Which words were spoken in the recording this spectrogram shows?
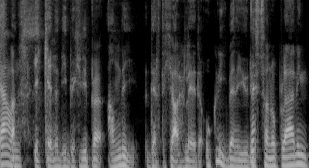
Ja, want, ik kende die begrippen, Andy, 30 jaar geleden ook niet. Ik ben een jurist van opleiding.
